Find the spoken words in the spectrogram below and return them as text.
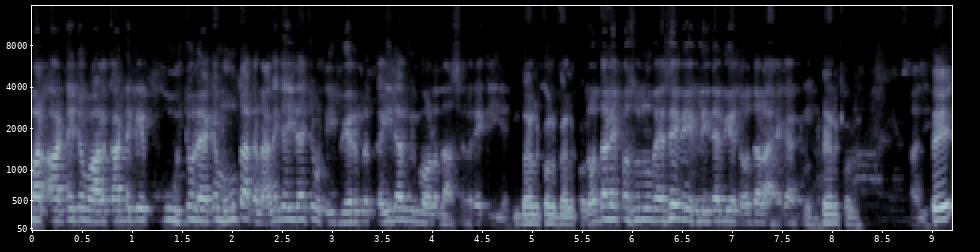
ਪਰ ਆਟੇ ਚੋਂ ਵਾਲ ਕੱਢ ਕੇ ਪੂਛ ਤੋਂ ਲੈ ਕੇ ਮੂੰਹ ਤੱਕ ਲੰਘ ਜਾਈਦਾ ਝੋਟੀ ਫੇਰ ਕਹੀਦਾ ਵੀ ਮੁੱਲ ਦੱਸ ਵੀਰੇ ਕੀ ਹੈ। ਬਿਲਕੁਲ ਬਿਲਕੁਲ। ਦੁੱਧ ਵਾਲੇ ਪਸ਼ੂ ਨੂੰ ਵੈਸੇ ਵੇਖ ਲਈਦਾ ਵੀ ਇਹ ਦੁੱਧ ਵਾਲਾ ਹੈਗਾ ਕਿ ਨਹੀਂ। ਬਿਲਕੁਲ। ਹਾਂਜੀ। ਤੇ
